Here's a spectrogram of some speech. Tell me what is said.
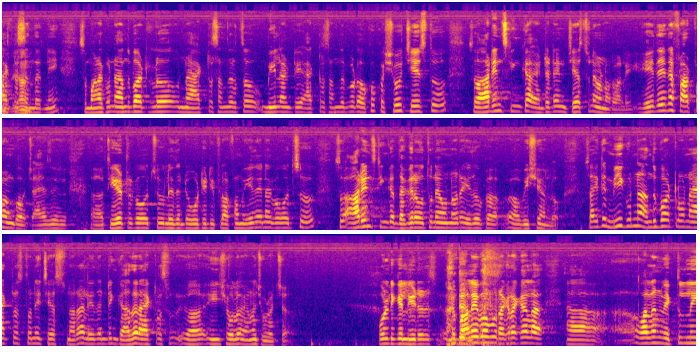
యాక్టర్స్. అందరినీ. సో మనకున్న అందుబాటులో ఉన్న యాక్టర్స్ అందరితో మీలాంటి యాక్టర్స్ అందరు కూడా ఒక్కొక్క షో చేస్తూ సో ఆడియన్స్కి ఇంకా ఎంటర్టైన్ చేస్తూనే ఉన్నారు వాళ్ళు. ఏదైనా ప్లాట్ఫామ్ కావచ్చు యాజ్ థియేటర్ కావచ్చు లేదంటే ఓటీటీ ప్లాట్ఫామ్ ఏదైనా కావచ్చు సో ఆడియన్స్కి ఇంకా దగ్గర అవుతూనే ఉన్నారు ఏదో ఒక విషయంలో. సో అయితే మీకున్న అందుబాటులో ఉన్న యాక్టర్స్ తోనే చేస్తున్నారా? లేదంటే ఇంకా అదర్ యాక్టర్స్ ఈ షోలో ఏమైనా చూడొచ్చా? పొలిటికల్ లీడర్స్ బాలయ్య బాబు రకరకాల వాళ్ళని వ్యక్తుల్ని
